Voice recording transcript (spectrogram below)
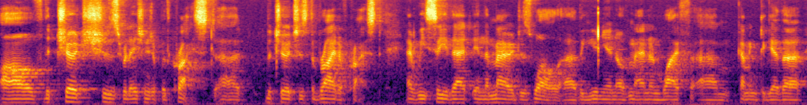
of the church's relationship with Christ. Uh, the church is the bride of Christ. And we see that in the marriage as well, uh, the union of man and wife um, coming together,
